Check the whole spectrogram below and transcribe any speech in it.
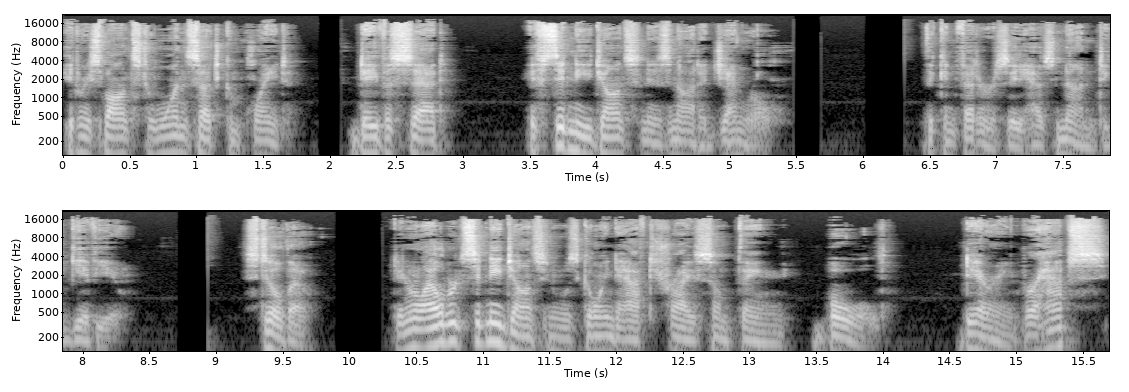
In response to one such complaint, Davis said, If Sidney Johnston is not a general, the Confederacy has none to give you. Still, though, General Albert Sidney Johnston was going to have to try something bold, daring, perhaps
